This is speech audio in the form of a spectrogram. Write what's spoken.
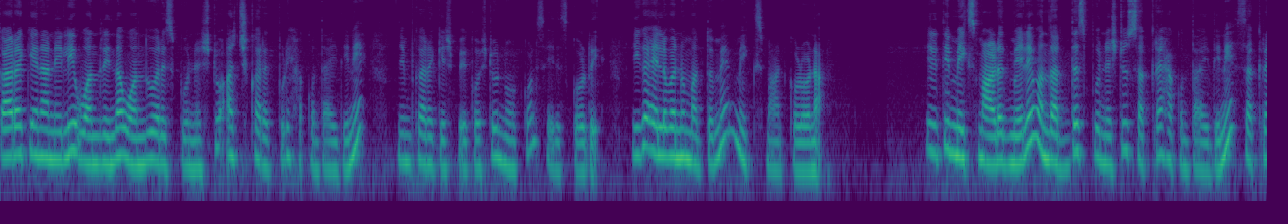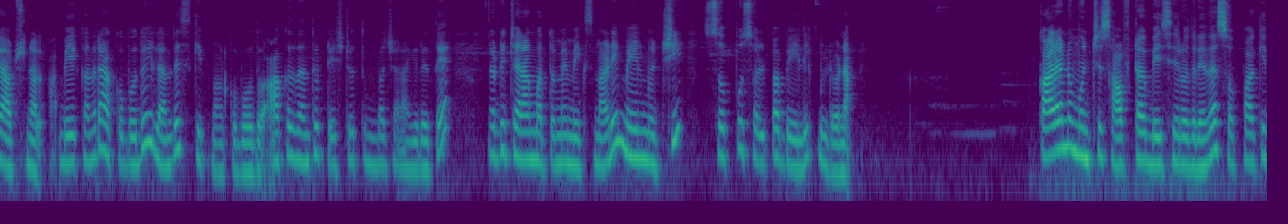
ಖಾರಕ್ಕೆ ನಾನಿಲ್ಲಿ ಒಂದರಿಂದ ಒಂದೂವರೆ ಸ್ಪೂನಷ್ಟು ಅಚ್ಚು ಖಾರದ ಪುಡಿ ಹಾಕೊತಾ ಇದ್ದೀನಿ. ನಿಮ್ಮ ಖಾರಕ್ಕೆ ಎಷ್ಟು ಬೇಕೋ ಅಷ್ಟು ನೋಡ್ಕೊಂಡು ಸೇರಿಸ್ಕೊಡ್ರಿ ಈಗ ಎಲ್ಲವನ್ನು ಮತ್ತೊಮ್ಮೆ ಮಿಕ್ಸ್ ಮಾಡ್ಕೊಳ್ಳೋಣ. ಈ ರೀತಿ ಮಿಕ್ಸ್ ಮಾಡಿದ್ಮೇಲೆ ಒಂದು ಅರ್ಧ ಸ್ಪೂನಷ್ಟು ಸಕ್ಕರೆ ಹಾಕೊತಾ ಇದ್ದೀನಿ. ಸಕ್ಕರೆ ಆಪ್ಷನಲ್ ಬೇಕಂದರೆ ಹಾಕೋಬೋದು ಇಲ್ಲಾಂದರೆ ಸ್ಕಿಪ್ ಮಾಡ್ಕೋಬೋದು. ಹಾಕೋದಂತೂ ಟೇಸ್ಟು ತುಂಬ ಚೆನ್ನಾಗಿರುತ್ತೆ. ನೋಡಿ, ಚೆನ್ನಾಗಿ ಮತ್ತೊಮ್ಮೆ ಮಿಕ್ಸ್ ಮಾಡಿ ಮೇಲ್ಮುಚ್ಚಿ ಸೊಪ್ಪು ಸ್ವಲ್ಪ ಬೇಯಲಿಕ್ಕೆ ಬಿಡೋಣ. ಕಾಳನ್ನು ಮುಂಚೆ ಸಾಫ್ಟಾಗಿ ಬೇಯಿಸಿರೋದ್ರಿಂದ ಸೊಪ್ಪು ಹಾಕಿ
